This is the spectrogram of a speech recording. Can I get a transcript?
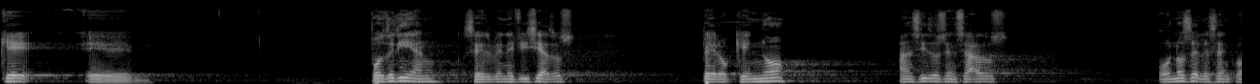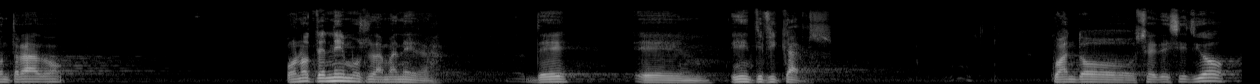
que eh, podrían ser beneficiados, pero que no han sido censados o no se les ha encontrado o no tenemos la manera de eh, identificarlos. Cuando se decidió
